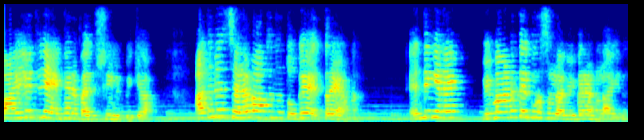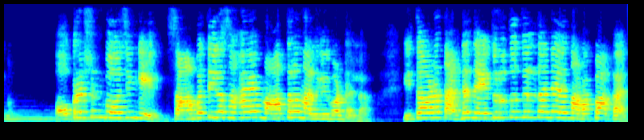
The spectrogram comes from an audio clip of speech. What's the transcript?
പൈലറ്റിനെ എങ്ങനെ പരിശീലിപ്പിക്കാം? അതിന് ചെലവാകുന്ന തുക എത്രയാണ്? എന്നിങ്ങനെ വിമാനത്തെ കുറിച്ചുള്ള വിവരങ്ങളായിരുന്നു. ഓപ്പറേഷൻ ബോജിങ്കയിൽ സാമ്പത്തിക സഹായം മാത്രം നൽകിക്കൊണ്ടല്ല ഇത്തവണ തന്റെ നേതൃത്വത്തിൽ തന്നെ അത് നടപ്പാക്കാൻ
